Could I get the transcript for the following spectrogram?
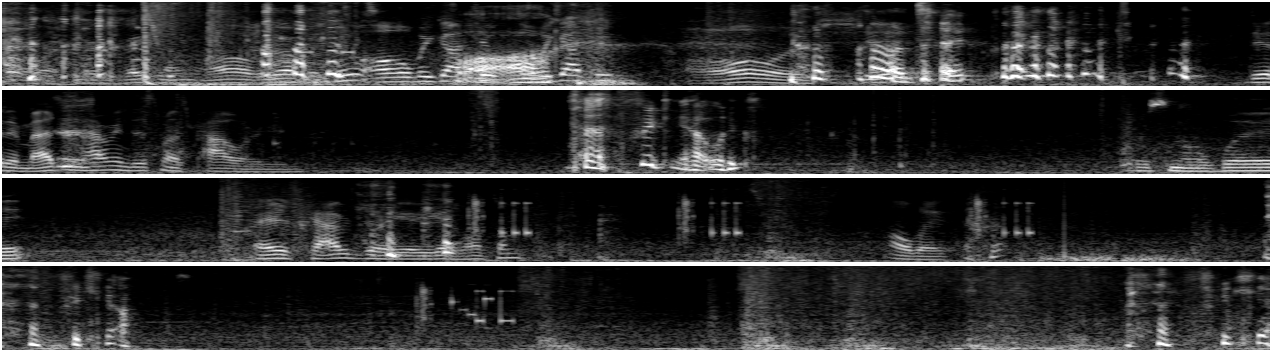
Oh, what, first victim. Oh, we got two. Oh, we got two. Oh, we got two. Oh shit. Dude, imagine having this much power, dude. Freak Alex. There's no way. Hey, there's cabbage right here. You guys want some? Oh wait. Freak out. Freak. Yo,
